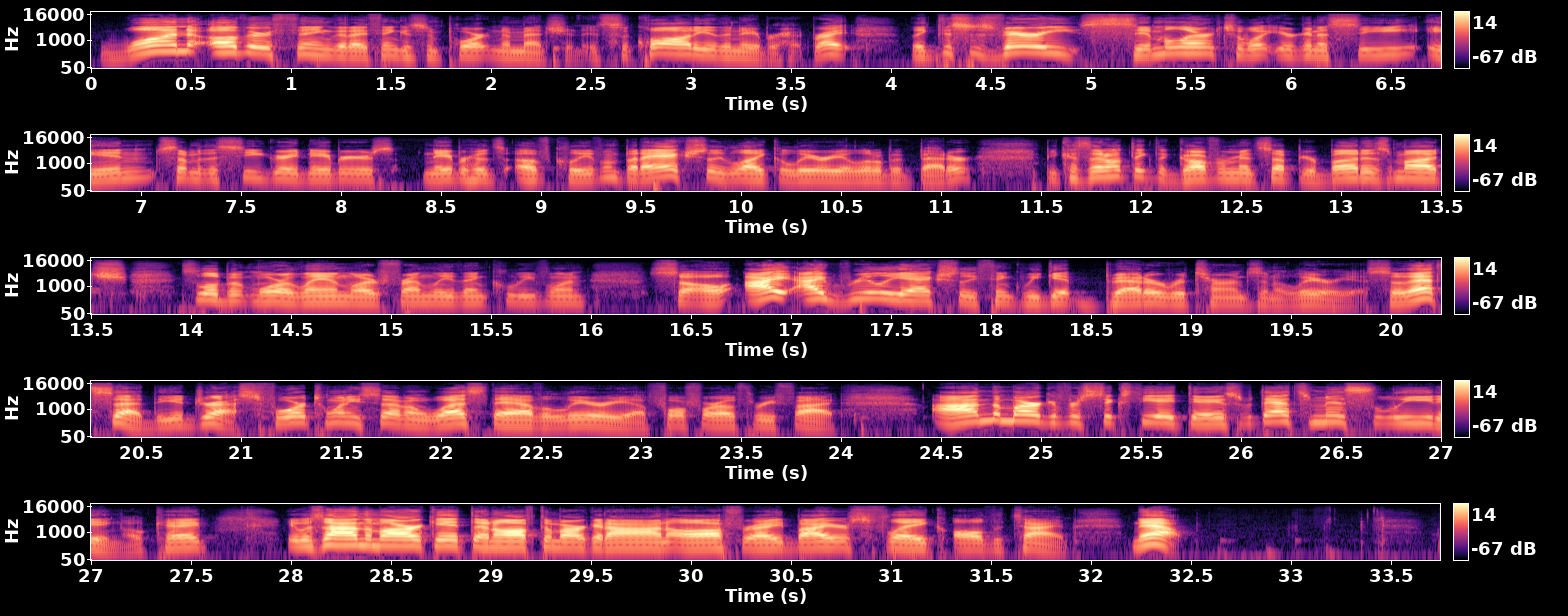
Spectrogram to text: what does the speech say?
one other thing that I think is important to mention, it's the quality of the neighborhood, right? Like this is very similar to what you're going to see in some of the C grade neighbors neighborhoods of Cleveland, but I actually like Elyria a little bit better because I don't think the government's up your butt as much. It's a little bit more landlord friendly than Cleveland. So I, I really actually think we get better returns in Elyria. So that said, the address 427 West Ave, Elyria, 44035 on the market for 68 days, but that's misleading, okay? It was on the market, then off the market, on, off, right? Buyers flake all the time. Now,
